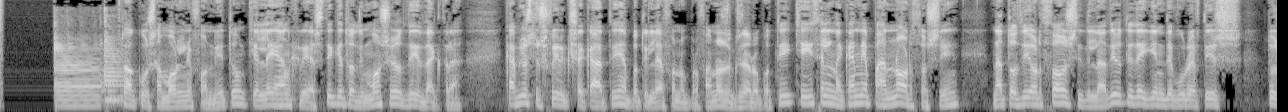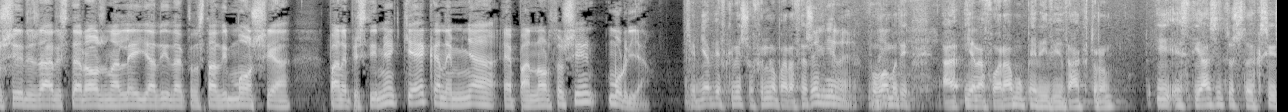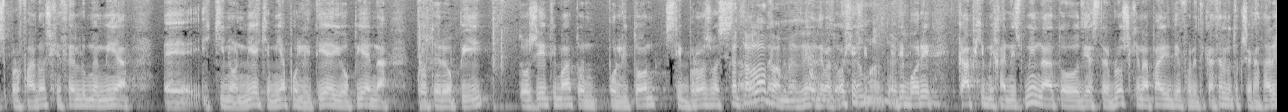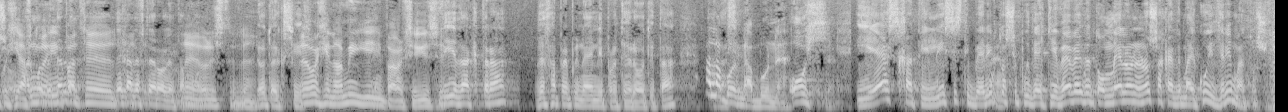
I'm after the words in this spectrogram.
Το ακούσαμε όλη η φωνή του και λέει αν χρειαστεί και το δημόσιο δίδακτρα. Κάποιος του σφύριξε κάτι από τηλέφωνο, προφανώς δεν ξέρω από τι, και ήθελε να κάνει επανόρθωση, να το διορθώσει δηλαδή, ότι δεν γίνεται βουλευτής του ΣΥΡΙΖΑ αριστερός να λέει για δίδακτρα στα δημόσια πανεπιστήμια και έκανε μια επανόρθωση μουρλια. Και μια διευκρίνηση οφείλω να παραθέσω. γιατί Φοβάμαι ότι α, η αναφορά μου περί διδάκτρων ε, εστιάζεται στο εξής. Προφανώς και θέλουμε μια ε, κοινωνία και μια πολιτεία η οποία να προτεραιοποιεί το ζήτημα των πολιτών στην πρόσβαση στα Καταλάβαμε, ανώτατα δεν εκπαιδευτικά είναι ιδρύματα. Όχι, όχι. θέμα, Γιατί μπορεί κάποιοι μηχανισμοί να το διαστρεβλώσουν και να πάρει διαφορετικά. Θέλω να το ξεκαθαρίσω. Όχι, Αν αυτό μου επιτρέπετε, είπατε. 10 δευτερόλεπτα. Ναι, ορίστε. Ναι. Λέω το εξής. Ε, όχι, να μην γίνει παραξήγηση. Δίδακτρα δεν θα πρέπει να είναι η προτεραιότητα. Αλλά μπορεί να μπουν. Όχι. Η έσχατη λύση στην περίπτωση που διακυβεύεται το μέλλον ενός ακαδημαϊκού ιδρύματος.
